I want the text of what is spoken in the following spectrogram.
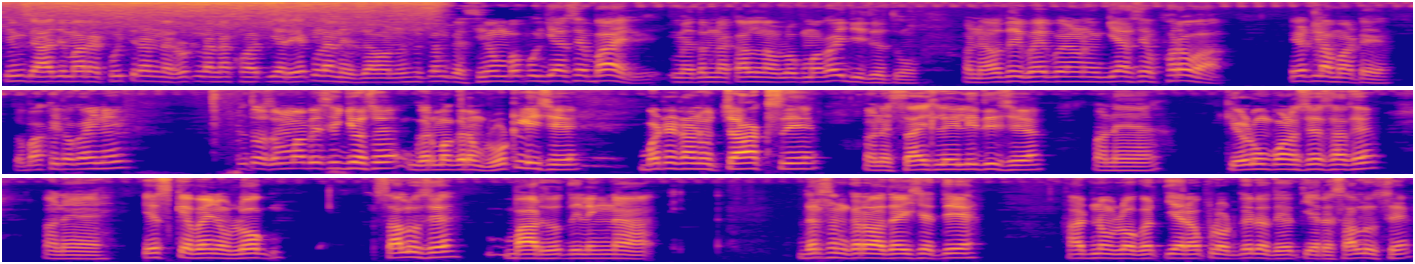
કેમ કે આજે મારે કુતરાને રોટલા નાખવા અત્યારે એકલાને જવાનું છે. કેમ કે શિવમ બાપુ ગયા છે બહાર. મેં તમને કાલના વ્લોગમાં કહી દીધું હતું. અને અજયભાઈ પણ ગયા છે ફરવા એટલા માટે. તો બાકી તો કંઈ નહીં. તો જમવા બેસી ગયો છે. ગરમા ગરમ રોટલી છે, બટેટાનું ચાક છે, અને સાઈઝ લઈ લીધી છે. અને કેળું પણ છે સાથે. અને એસકે ભાઈનો વ્લોગ ચાલુ છે. બાર જ્યોતિર્લિંગના દર્શન કરવા જાય છે તે. આજનો વ્લોગ અત્યારે અપલોડ કર્યો તે અત્યારે ચાલુ છે.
